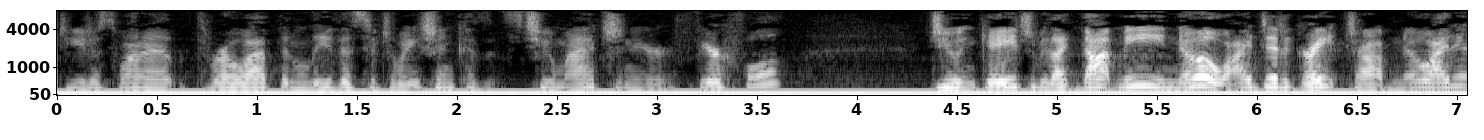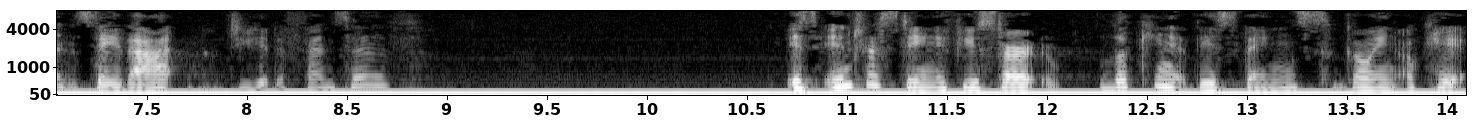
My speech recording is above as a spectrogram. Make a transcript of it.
do you just want to throw up and leave the situation because it's too much and you're fearful Do you engage and be like, not me, no, I did a great job, no, I didn't say that? Do you get defensive? It's interesting if you start looking at these things, going, okay,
